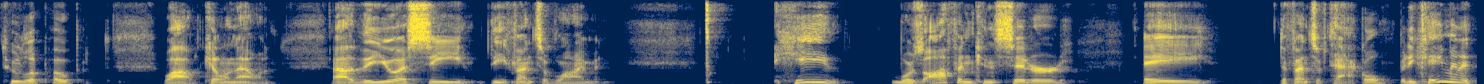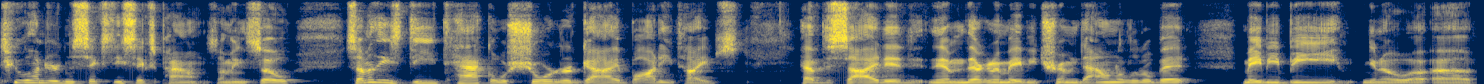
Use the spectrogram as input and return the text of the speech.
Tula Pope, wow, killing that one. Uh, the USC defensive lineman. He was often considered a defensive tackle, but he came in at 266 pounds. I mean, so some of these D tackle shorter guy body types have decided know, they're going to maybe trim down a little bit, maybe be, you know, uh,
